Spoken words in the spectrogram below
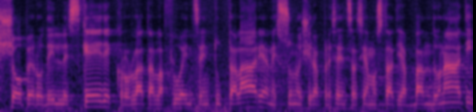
sciopero delle schede, crollata l'affluenza in tutta l'area, nessuno ci rappresenta, siamo stati abbandonati,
